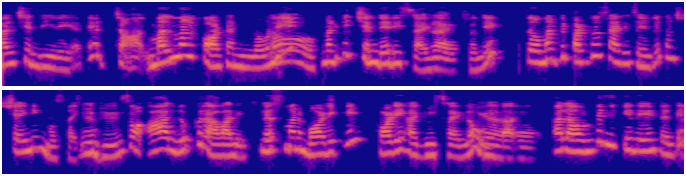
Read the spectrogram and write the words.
మల్ చందేరి అంటే మల్మల్ కాటన్లోనే మనకి చందేరి స్టైల్ వస్తుంది. సో మనకి పట్టు శారీస్ ఏంటి కొంచెం షైనింగ్ వస్తాయి. సో ఆ లుక్ రావాలి. ప్లస్ మన బాడీకి బాడీ హగ్గింగ్ స్టైల్లో ఉండాలి. అలా ఉంటే మీకు ఇది ఏంటంటే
